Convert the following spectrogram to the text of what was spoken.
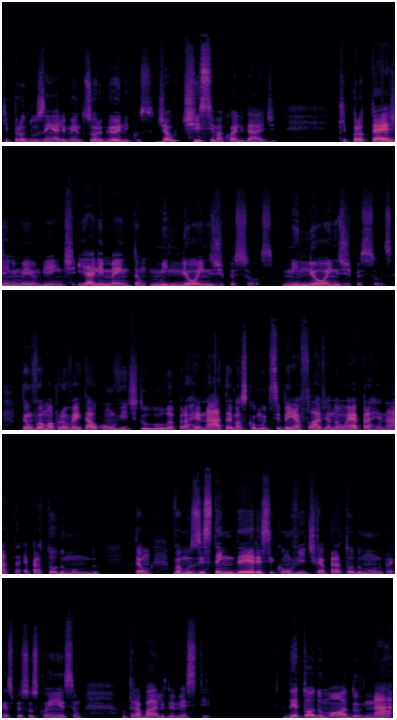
que produzem alimentos orgânicos de altíssima qualidade que protegem o meio ambiente e alimentam milhões de pessoas. Milhões de pessoas. Então vamos aproveitar o convite do Lula para Renata, mas como disse bem a Flávia, não é para Renata, é para todo mundo. Então vamos estender esse convite que é para todo mundo para que as pessoas conheçam o trabalho do MST. De todo modo, na,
